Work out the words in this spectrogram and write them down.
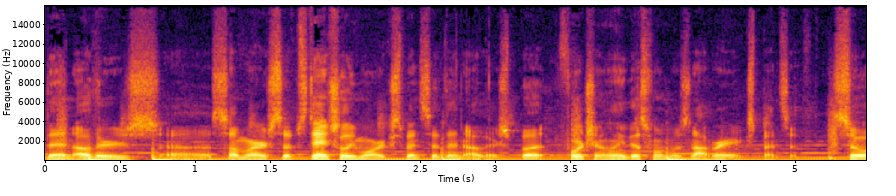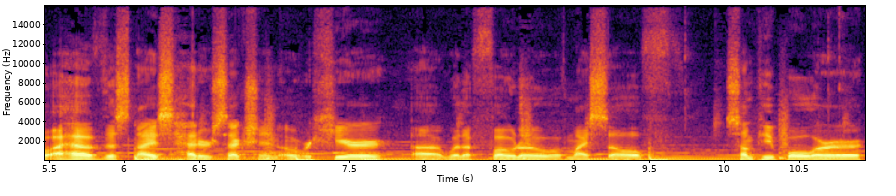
than others. Uh, some are substantially more expensive than others, but fortunately this one was not very expensive. So I have this nice header section over here uh, with a photo of myself. Some people are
